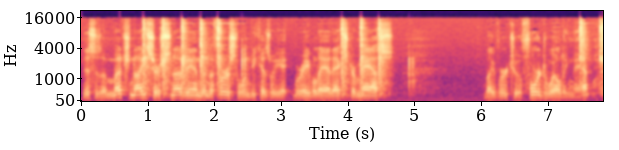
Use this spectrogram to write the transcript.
This is a much nicer snub end than the first one because we were able to add extra mass by virtue of forge welding that.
